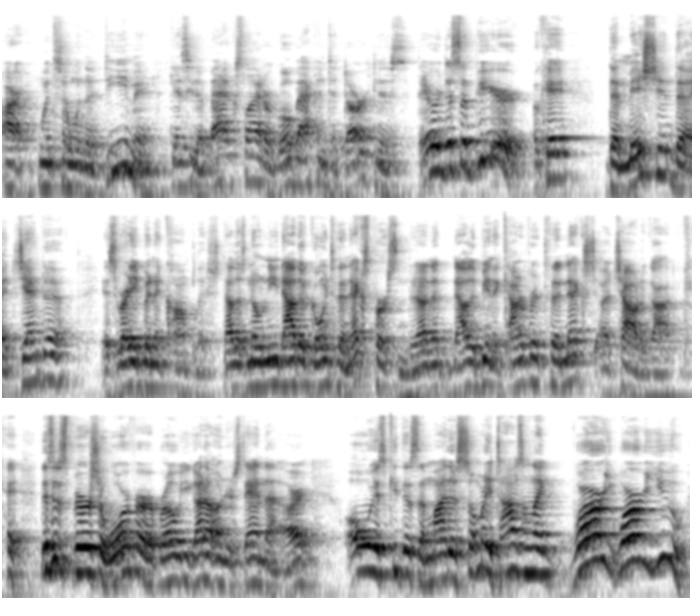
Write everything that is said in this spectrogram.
all right, when so when the demon gets you to backslide or go back into darkness, they were disappeared. Okay, the mission, the agenda, it's already been accomplished. Now there's no need. Now they're going to the next person. Now they're, being a for to the next uh, child of God. Okay, this is spiritual warfare, bro. You gotta understand that. All right. Oh, always keep this in mind. There's so many times I'm like, where are you? Where are you?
